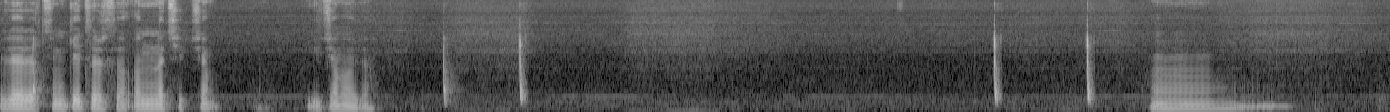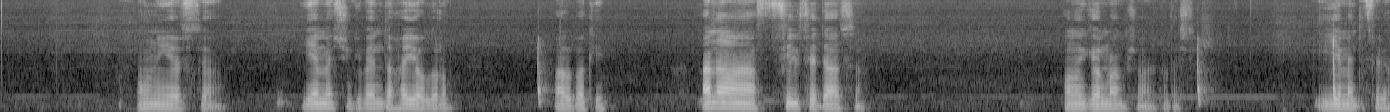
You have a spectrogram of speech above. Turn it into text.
İlerleteyim getirirse önüne çekeceğim. Yiyeceğim öyle. Hmm. Onu yerse yemez çünkü ben daha iyi olurum. Al bakayım. Ana fil fedası. Onu görmemişim arkadaşlar. Yemedi filo.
